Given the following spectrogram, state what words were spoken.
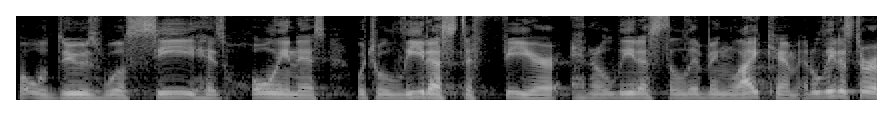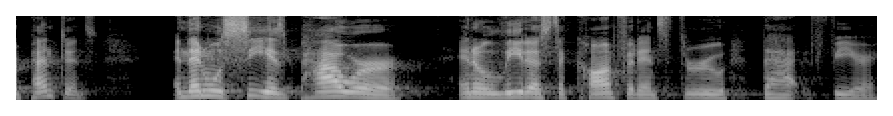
What we'll do is we'll see His holiness, which will lead us to fear, and it'll lead us to living like Him. It'll lead us to repentance. And then we'll see His power, and it'll lead us to confidence through that fear.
